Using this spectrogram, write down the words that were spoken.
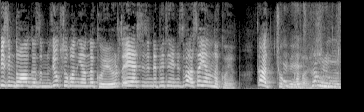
Bizim doğal gazımız yok sobanın yanına koyuyoruz. Eğer sizin de peteğiniz varsa yanına koyun. Daha çok Evet, kabarır. hamurumuz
